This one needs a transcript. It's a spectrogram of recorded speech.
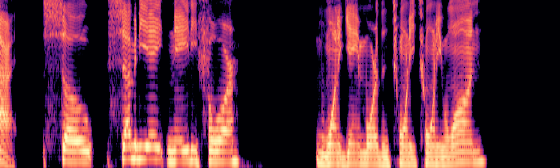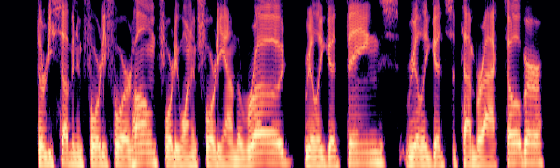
All right. So 78 and 84 won a game more than 2021. 37 and 44 at home, 41 and 40 on the road. Really good things. Really good September, October.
